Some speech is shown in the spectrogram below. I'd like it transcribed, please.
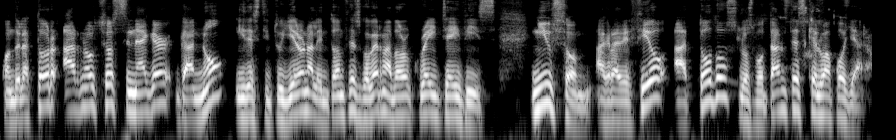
cuando el actor Arnold Schwarzenegger ganó y destituyeron al entonces gobernador Gray Davis. Newsom agradeció a todos los votantes que lo apoyaron.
